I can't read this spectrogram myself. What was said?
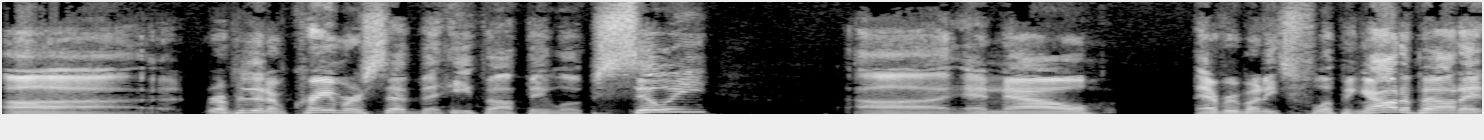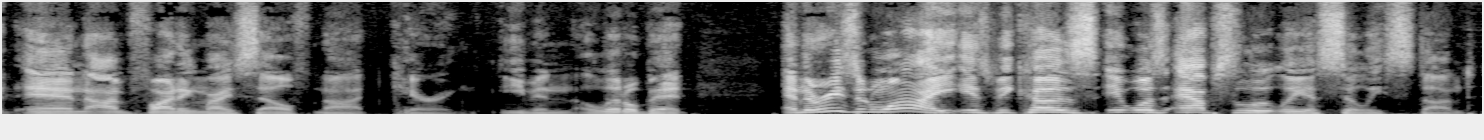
Uh, Representative Cramer said that he thought they looked silly uh, and now everybody's flipping out about it, and I'm finding myself not caring even a little bit. And the reason why is because it was absolutely a silly stunt.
